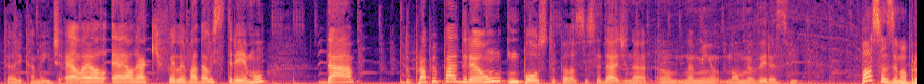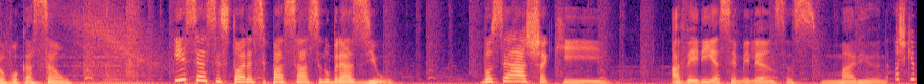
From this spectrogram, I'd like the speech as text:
teoricamente. Ela, ela é a que foi levada ao extremo da do próprio padrão imposto pela sociedade, na, na minha, no meu ver, assim. Posso fazer uma provocação? E se essa história se passasse no Brasil? Você acha que haveria semelhanças, Mariana? Acho que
